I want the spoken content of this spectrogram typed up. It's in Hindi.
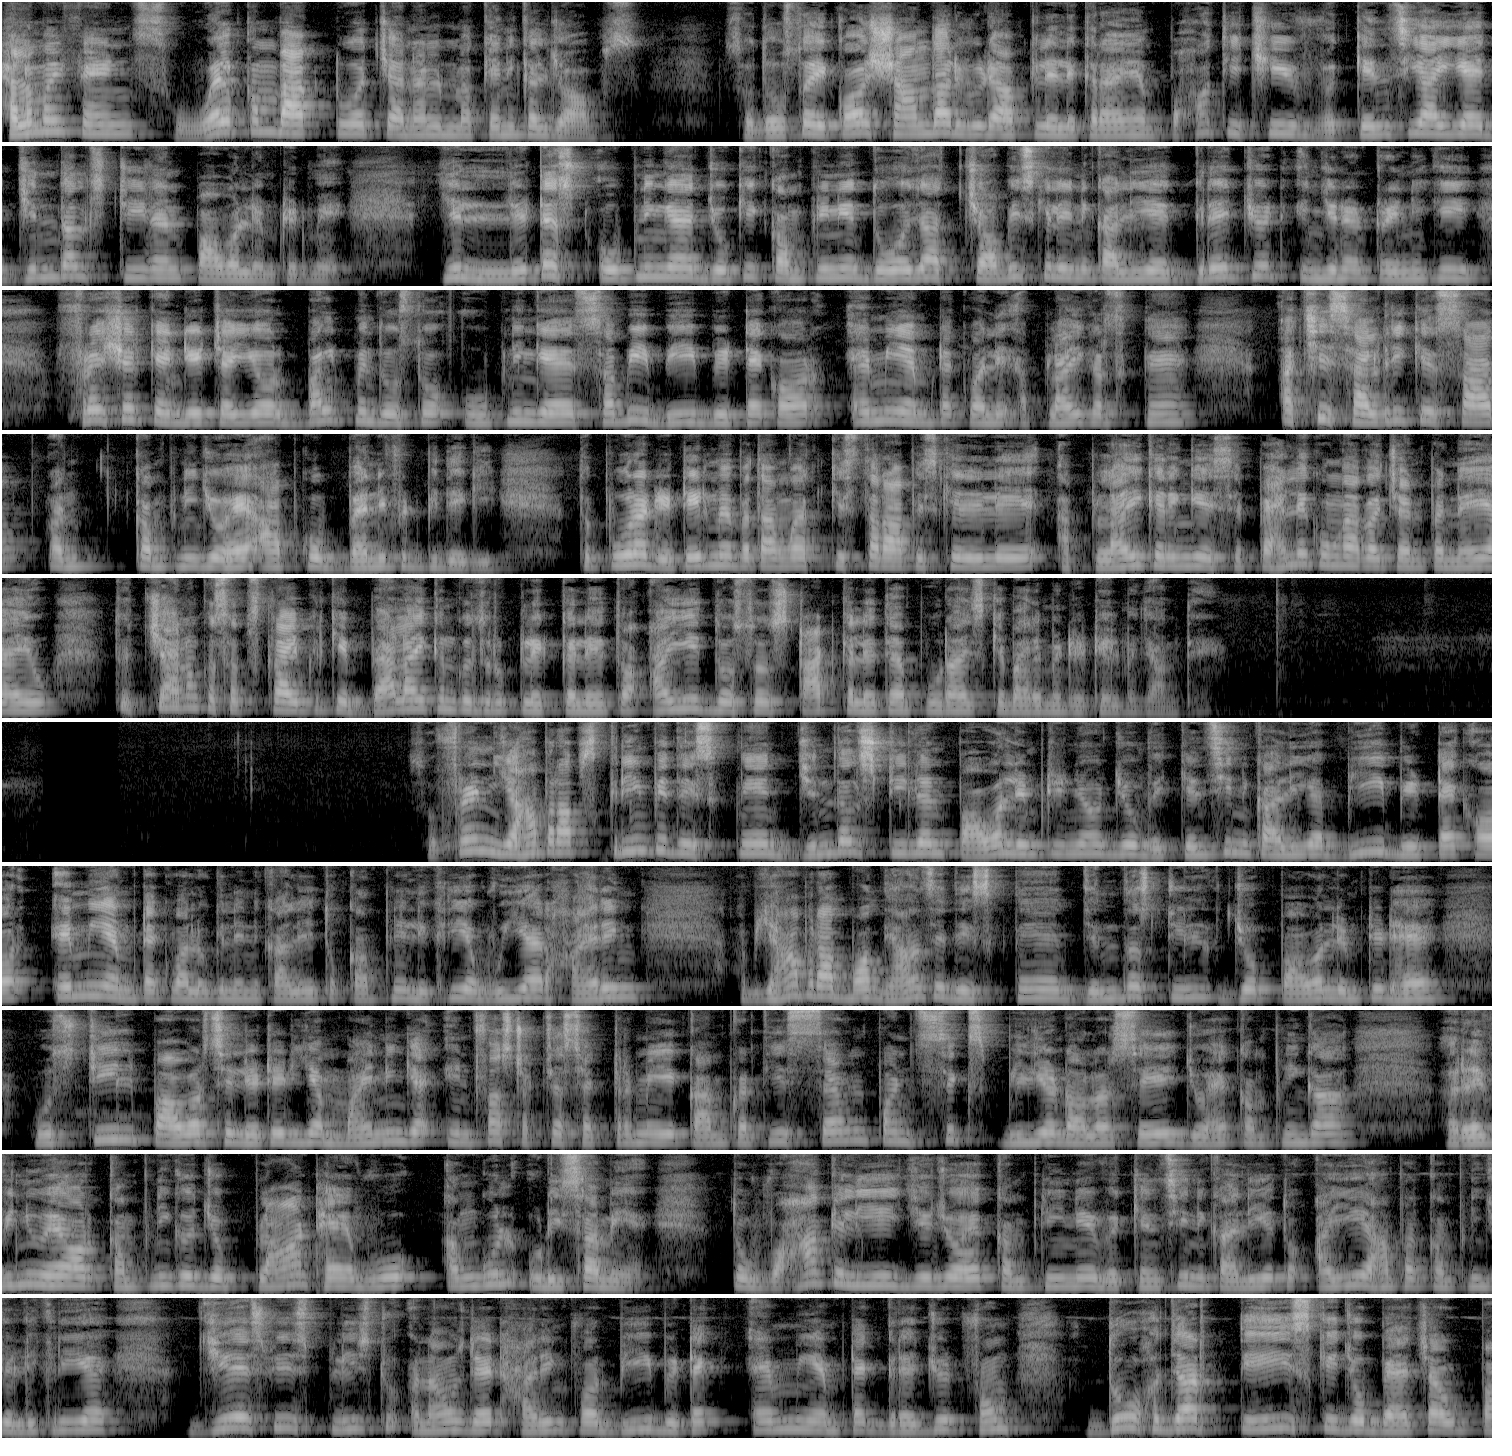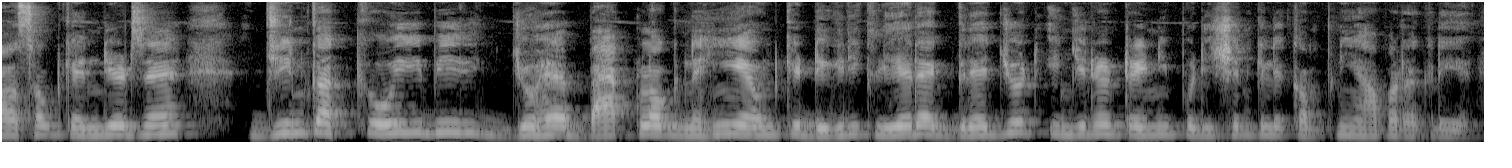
Hello my friends welcome back to a channel mechanical jobs so दोस्तों, एक और शानदार वीडियो आपके लिए लेकर आए हैं। बहुत ही अच्छी वैकेंसी आई है Jindal steel and power limited में। ये लेटेस्ट ओपनिंग है जो कि कंपनी ने 2024 के लिए निकाली है। ग्रेजुएट इंजीनियर ट्रेनिंग की फ्रेशर कैंडिडेट चाहिए और बल्क में दोस्तों ओपनिंग है। सभी बी बी टेक और एम ई एम टेक वाले अप्लाई कर सकते हैं। अच्छी सैलरी के साथ कंपनी जो है आपको बेनिफिट भी देगी। तो पूरा डिटेल में बताऊँगा किस तरह आप इसके लिए अप्लाई करेंगे। इससे पहले कहूँगा, अगर चैनल पर नए आए हो तो चैनल को सब्सक्राइब करके बेल आइकन को ज़रूर क्लिक कर ले। तो आइए दोस्तों, स्टार्ट कर लेते हैं पूरा इसके बारे में डिटेल में जानते हैं। सो फ्रेंड यहाँ पर आप स्क्रीन पे देख सकते हैं Jindal steel and power limited ने जो वैकेंसी निकाली है बी बी टेक और एम ई एम टेक वालों के लिए निकाली है। तो कंपनी लिख रही है वी आर हायरिंग अब यहाँ पर आप बहुत ध्यान से देख सकते हैं जिंदल स्टील जो पावर लिमिटेड है वो स्टील पावर से रिलेटेड या माइनिंग या इंफ्रास्ट्रक्चर सेक्टर में ये काम करती है। Seven point six billion dollar से जो है कंपनी का रेवेन्यू है और कंपनी का जो प्लांट है वो अंगुल उड़ीसा में है। तो वहाँ के लिए ये जो है कंपनी ने वैकेंसी निकाली है। तो आइए यहाँ पर कंपनी जो लिख रही है J S P is please to announce date hiring for B B tech M E M tech graduate from 2023 के जो batch out pass out candidates हैं, जिनका कोई भी जो है बैकलॉग नहीं है, उनकी डिग्री क्लियर है। ग्रेजुएट इंजीनियर ट्रेनिंग पोजीशन के लिए कंपनी यहाँ पर रख रही है।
